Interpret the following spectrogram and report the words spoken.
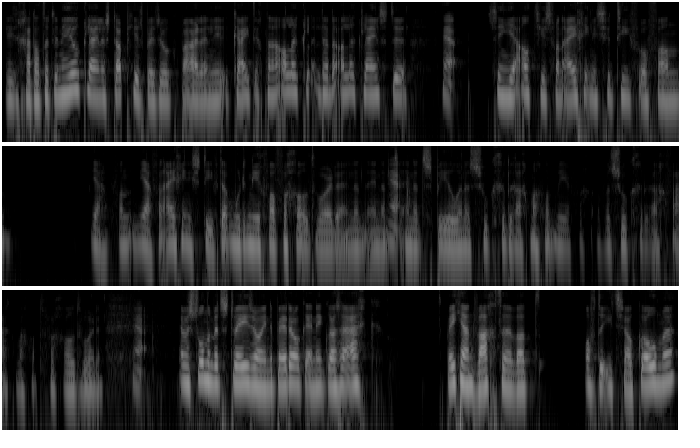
gaat altijd in heel kleine stapjes bij zulke paarden. En je kijkt echt naar, alle, naar de allerkleinste Ja. signaaltjes van eigen initiatief of van, ja, van, ja, van eigen initiatief. Dat moet in ieder geval vergroot worden. En, dat- en, dat, Ja. en het speel en het zoekgedrag mag wat meer, of het zoekgedrag vaak mag wat vergroot worden. Ja. En we stonden met z'n tweeën zo in de paddock. En ik was eigenlijk beetje aan het wachten wat, of er iets zou komen.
